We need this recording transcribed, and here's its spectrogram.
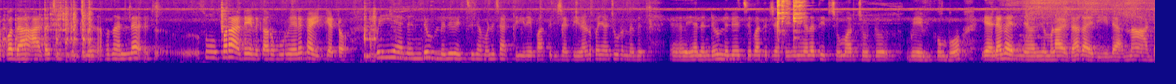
അപ്പോൾ അതാ അട ചുട്ടിക്കണ്. അപ്പോൾ നല്ല സൂപ്പർ അടയാണ് കറുമുറുകേനെ കഴിക്കട്ടോ. അപ്പോൾ ഈ ഇലന്റെ ഉള്ളിൽ വെച്ച് നമ്മൾ ചട്ടിയിൽ പത്തിരി ചട്ടിയിലാണ് ഇപ്പോൾ ഞാൻ ചുടുന്നത്. ഇലന്റെ ഉള്ളിൽ വെച്ച് പത്തിരി ചട്ടിയിൽ ഇങ്ങനെ തിരിച്ചു മറിച്ചോട്ട് വേവിക്കുമ്പോൾ ഇല കരിഞ്ഞാൽ നമ്മൾ അട കരിയില്ല. എന്നാൽ അട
